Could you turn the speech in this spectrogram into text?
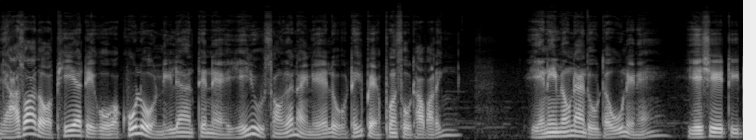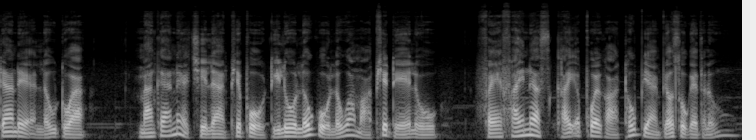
များစွာသောဖြစ်ရပ်တွေကိုအခုလိုနီလန်းတစ်နဲ့ရေးယူဆောင်ရွက်နိုင်တယ်လို့အဓိပ္ပာယ်ဖွင့်ဆိုထားပါတယ်။ရင်းနှီးမြှုပ်နှံသူတဦးအနေနဲ့ရေရှည်တည်တံ့တဲ့အလုပ်တွေမှန်ကန်တဲ့ခြေလှမ်းဖြစ်ဖို့ဒီလိုလုပ်ကိုလုပ်ရမှာဖြစ်တယ်လို့ Fair Finance Guide အဖွဲ့ကထုတ်ပြန်ပြောဆိုခဲ့တယ်လို့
